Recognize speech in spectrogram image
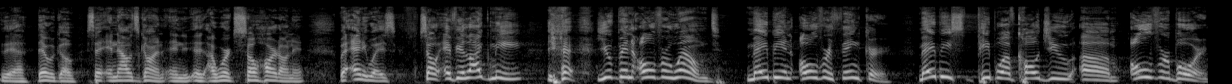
Yeah, there we go. And now it's gone. And I worked so hard on it. But, anyways, so if you're like me, yeah, you've been overwhelmed, maybe an overthinker. Maybe people have called you um, overboard.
